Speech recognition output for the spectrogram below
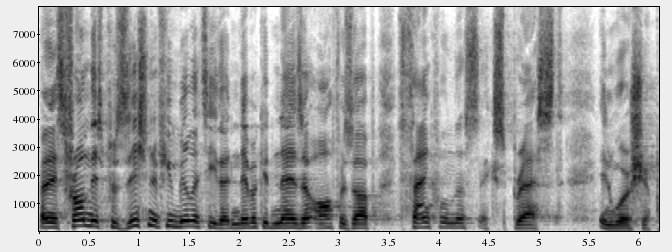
And it's from this position of humility that Nebuchadnezzar offers up thankfulness expressed in worship.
